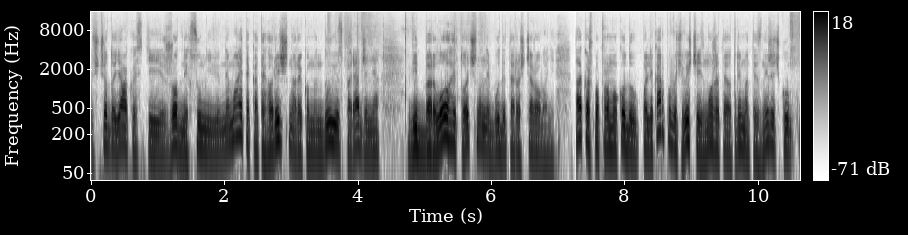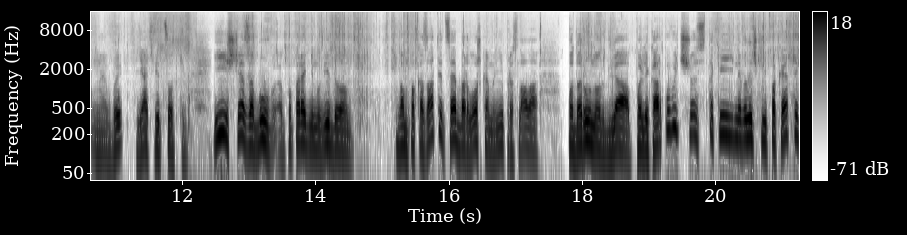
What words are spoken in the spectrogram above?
щодо якості, жодних сумнівів не майте. Категорично рекомендую спорядження від берлоги, точно не будете розчаровані. Також по промокоду Полікарпович ви ще й зможете отримати знижечку в 5%. І ще забув в попередньому відео вам показати. Це берлошка мені прислала подарунок для Полікарпович. Ось такий невеличкий пакетик.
